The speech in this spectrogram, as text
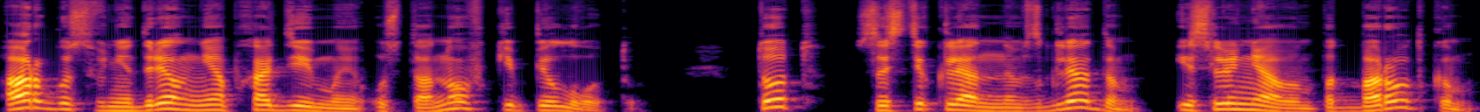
Аргус внедрял необходимые установки пилоту. Тот со стеклянным взглядом и слюнявым подбородком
